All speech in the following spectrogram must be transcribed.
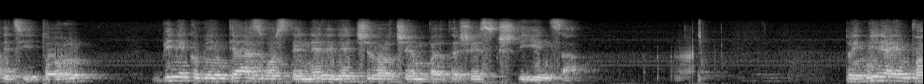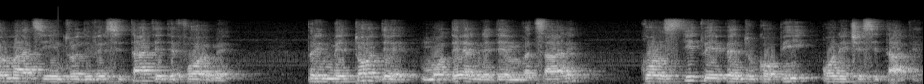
poate țiitorul, binecuvintează ostenelile celor ce împărtășesc știința. Primirea informației într-o diversitate de forme, prin metode moderne de învățare, constituie pentru copii o necesitate.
